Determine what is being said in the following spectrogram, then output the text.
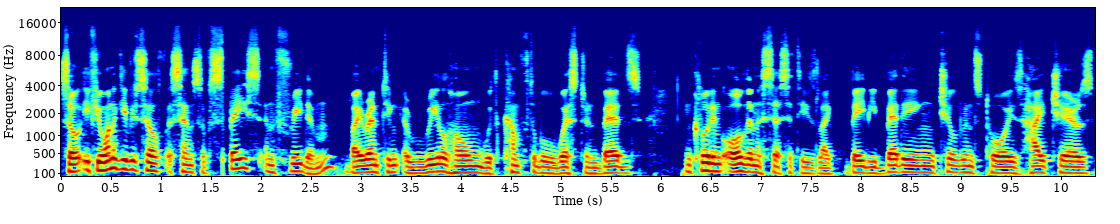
So, if you want to give yourself a sense of space and freedom by renting a real home with comfortable Western beds, including all the necessities like baby bedding, children's toys, high chairs,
